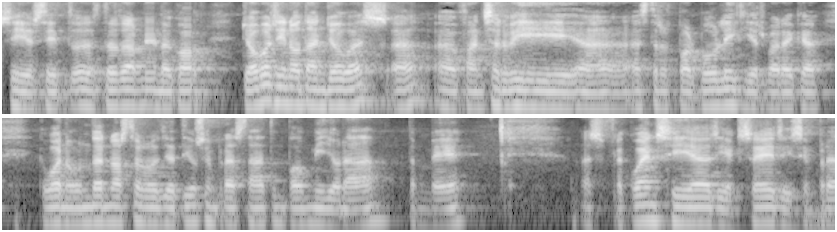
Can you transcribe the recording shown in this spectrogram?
Sí, estic totalment d'acord. Joves i no tan joves eh, eh, fan servir eh, el transport públic i és vera que, que bueno, un dels nostres objectius sempre ha estat un poc millorar també les freqüències i accés i sempre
